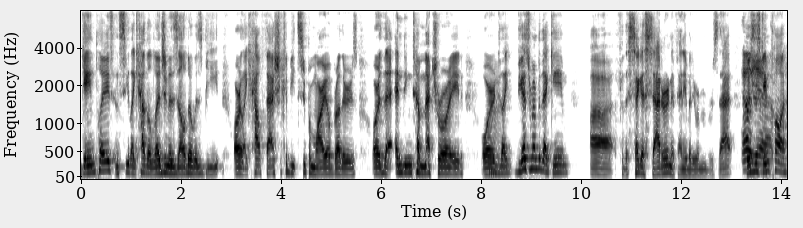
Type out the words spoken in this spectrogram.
gameplays and see like how the Legend of Zelda was beat, or like how fast you could beat Super Mario Brothers, or the ending to Metroid, or Hmm. like do you guys remember that game uh for the Sega Saturn? If anybody remembers that, Hell there's this game called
